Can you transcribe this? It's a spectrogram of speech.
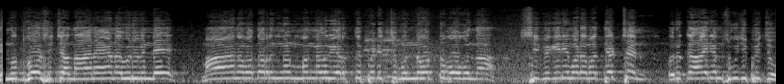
എന്നുദ്ഘോഷിച്ച നാരായണ ഗുരുവിന്റെ മാനവധർമ്മങ്ങൾ ഉയർത്തിപ്പിടിച്ച് മുന്നോട്ടു പോകുന്ന ശിവഗിരി മഠം അധ്യക്ഷൻ ഒരു കാര്യം സൂചിപ്പിച്ചു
